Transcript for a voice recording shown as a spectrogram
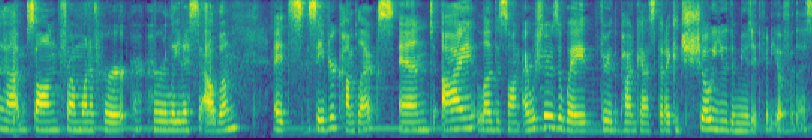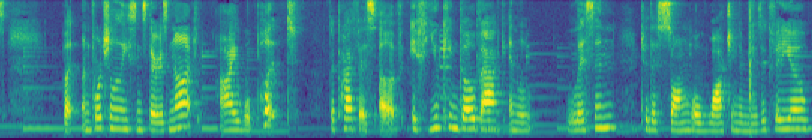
um, song from one of her her latest album. It's Savior Complex, and I love this song. I wish there was a way through the podcast that I could show you the music video for this. But unfortunately, since there is not, I will put the preface of if you can go back and l- listen to the song while watching the music video,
